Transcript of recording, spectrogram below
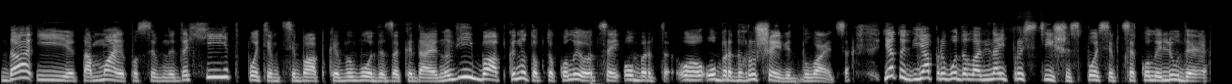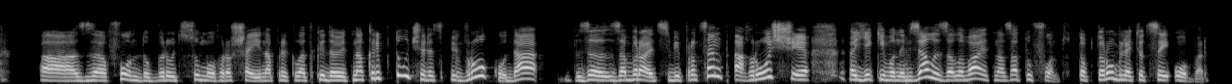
Да, і там має пасивний дохід, потім ці бабки виводить, закидає нові бабки. Ну тобто, коли оцей оберт, оберт грошей відбувається. Я тоді я приводила найпростіший спосіб: це коли люди з фонду беруть суму грошей, наприклад, кидають на крипту через півроку, да, забирають собі процент, а гроші, які вони взяли, заливають назад у фонд. Тобто роблять оцей оберт.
